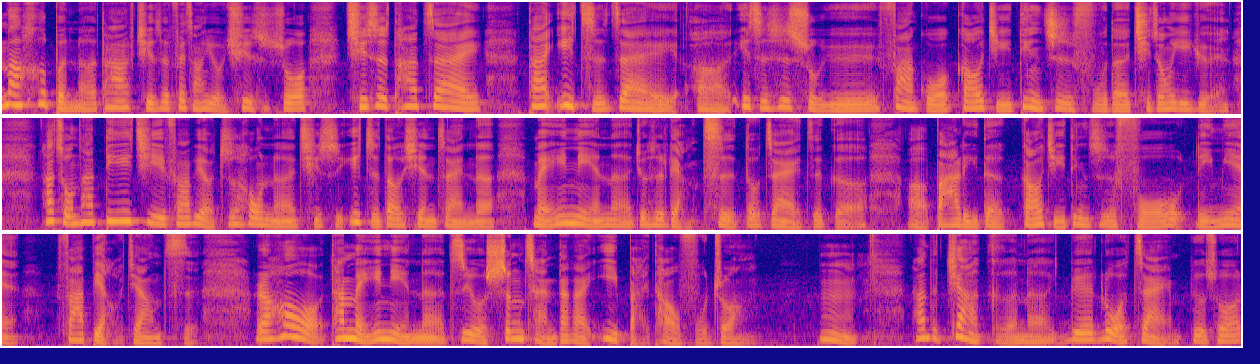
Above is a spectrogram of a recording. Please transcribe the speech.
那赫本呢，他其实非常有趣，是说其实他在他一直在呃一直是属于法国高级定制服的其中一员。他从他第一季发表之后呢，其实一直到现在呢，每一年呢就是两次都在这个呃巴黎的高级定制服里面。发表这样子，然后他每一年呢，只有生产大概一百套服装，嗯，它的价格呢约落在比如说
